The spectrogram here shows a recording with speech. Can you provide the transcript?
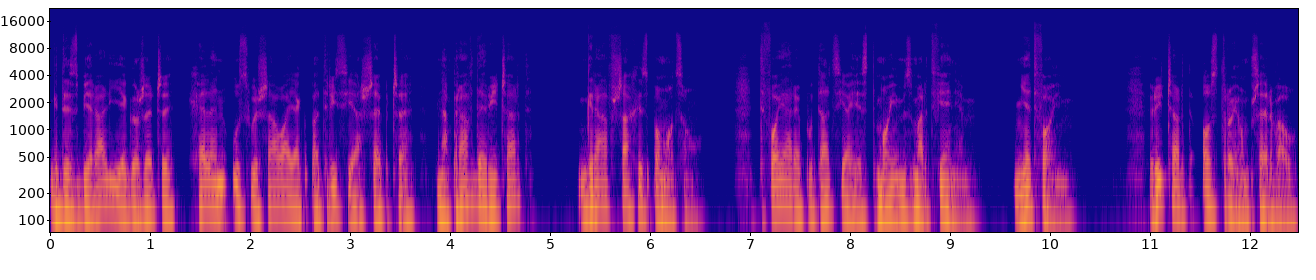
Gdy zbierali jego rzeczy, Helen usłyszała, jak Patricia szepcze Naprawdę, Richard? Gra w szachy z pomocą. Twoja reputacja jest moim zmartwieniem, nie twoim. Richard ostro ją przerwał,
